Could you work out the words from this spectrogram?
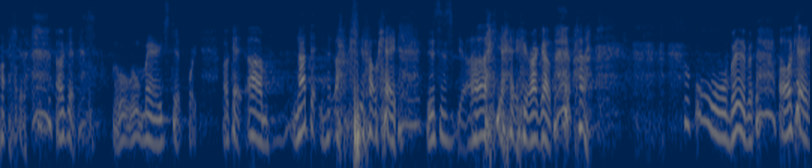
like it. Okay, a little, little marriage tip for you. Okay, um, not that, okay, this is, uh, yeah, here I go. oh, baby. Okay.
